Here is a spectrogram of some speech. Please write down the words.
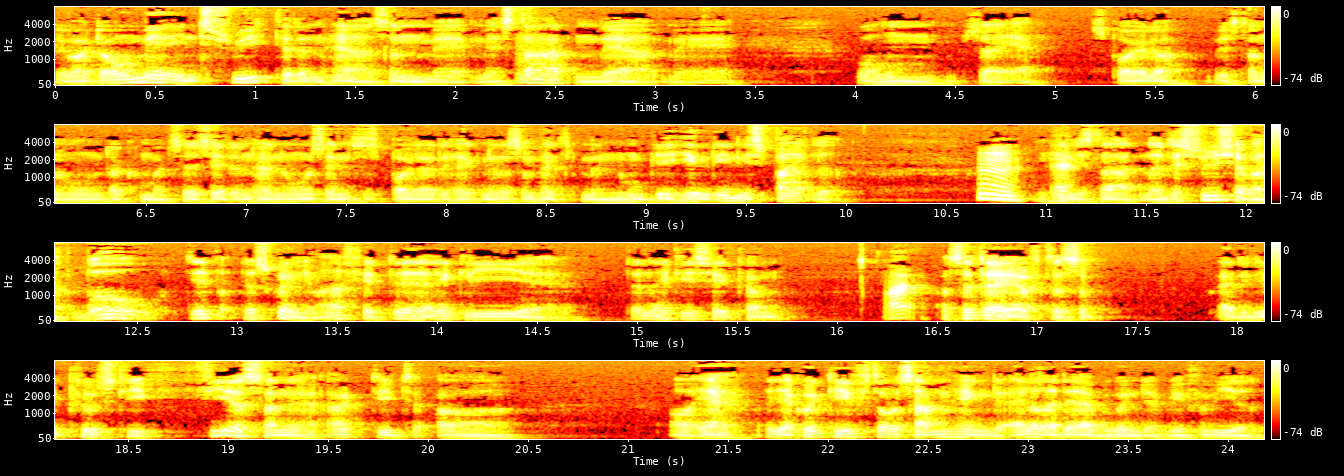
jeg var dog mere intrigued af den her, sådan med, med starten der, med, hvor hun, så ja, spoiler, hvis der er nogen, der kommer til at se den her nogensinde, så spoiler det her ikke noget som helst, men hun bliver hævet ind i spejlet. Mm, helt i starten, og det synes jeg var, wow, det, det var sgu egentlig meget fedt, det havde ikke lige, øh, den havde ikke lige set komme. Nej. Og så derefter, så er det lige pludselig 80'erne-agtigt, og, og ja, jeg kunne ikke lige forstå sammenhængen, allerede der begyndte jeg at blive forvirret.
